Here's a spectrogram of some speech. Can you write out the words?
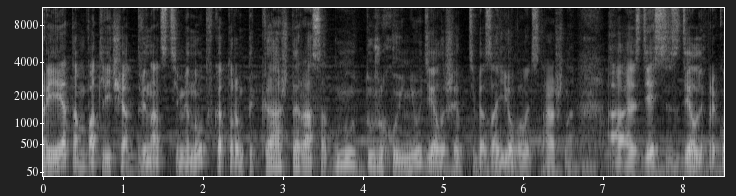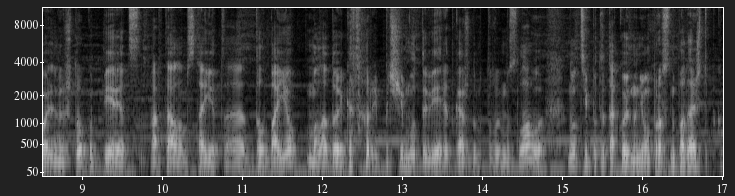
при этом, в отличие от 12 минут, в котором ты каждый раз одну и ту же хуйню делаешь, и это тебя заебывает страшно, а здесь сделали прикольную штуку. Перед порталом стоит э, долбоеб молодой, который почему-то верит каждому твоему слову. Ну, типа, ты такой на него просто нападаешь, типа,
